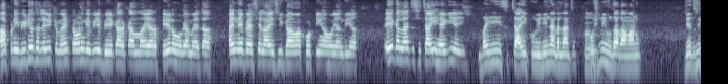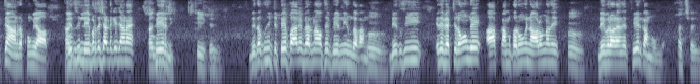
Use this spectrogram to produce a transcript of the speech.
ਆਪਣੀ ਵੀਡੀਓ ਥੱਲੇ ਵੀ ਕਮੈਂਟ ਆਉਣਗੇ ਵੀ ਇਹ ਬੇਕਾਰ ਕੰਮ ਆ ਯਾਰ ਫੇਲ ਹੋ ਗਿਆ ਮੈਂ ਤਾਂ। ਇੰਨੇ ਪੈਸੇ ਲਾਏ ਸੀ ਗਾਵਾਂ ਖੋਟੀਆਂ ਹੋ ਜਾਂਦੀਆਂ। ਇਹ ਗੱਲਾਂ 'ਚ ਸੱਚਾਈ ਹੈਗੀ ਹੈ ਜੀ? ਬਾਈ ਜੀ ਸੱਚਾਈ ਕੋਈ ਨਹੀਂ ਨਾ ਗੱਲਾਂ 'ਚ। ਕੁਝ ਨਹੀਂ ਹੁੰਦਾ ਗਾਵਾਂ ਨੂੰ। ਜੇ ਤੁਸੀਂ ਧਿਆਨ ਰੱਖੋਗੇ ਆਪ। ਜੇ। ਤੁਸੀਂ ਲੇਬਰ ਤੇ ਛੱਡ ਕੇ ਜਾਣਾ ਹੈ ਫੇਰ ਨਹੀਂ। ਠੀਕ ਹੈ ਜੀ। ਜੇ ਤਾਂ ਤੁਸੀਂ ਚਿੱਟੇ ਪਾ ਕੇ ਫਿਰਨਾ ਉੱਥੇ ਫੇਰ ਨਹੀਂ ਹੁੰਦਾ ਕੰਮ। ਹੂੰ। ਜੇ ਤੁਸੀਂ ਇਹਦੇ ਵਿੱਚ ਰਹੋਗੇ ਆਪ ਕੰਮ ਕਰੋਗੇ ਨਾਲ ਉਹਨਾਂ ਦੇ ਹੂੰ। ਲੇਬਰ ਵਾਲਿਆਂ ਦੇ ਫੇਰ ਕੰਮ ਹੋਊਗਾ। ਅੱਛਾ ਜੀ।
